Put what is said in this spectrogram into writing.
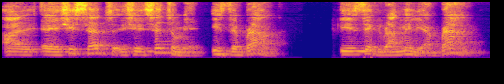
and uh, she said she said to me, "Is the brand, is the Grand Melia brand."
